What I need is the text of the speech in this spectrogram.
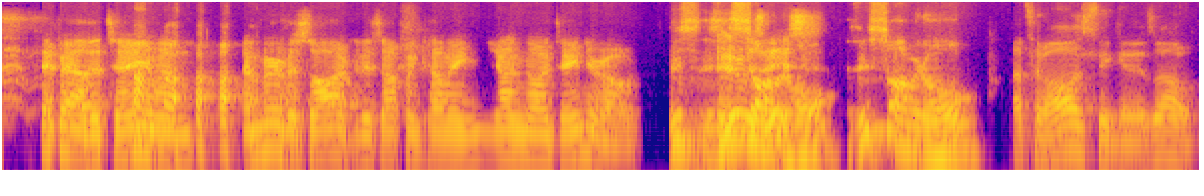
step out of the team and, and move aside for this up and coming young 19 year old. This, is Who this is Simon this? Hall? Is this Simon Hall? That's what I was thinking as well.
